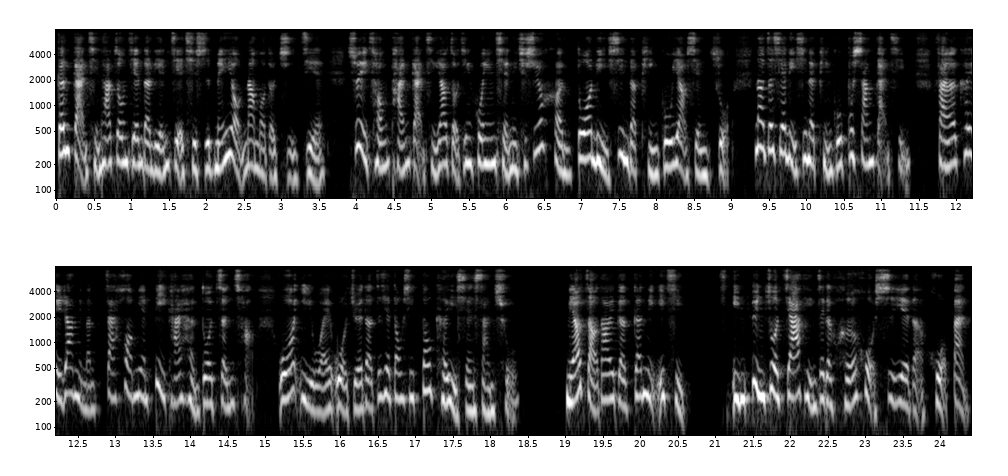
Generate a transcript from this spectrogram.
跟感情它中间的连结其实没有那么的直接。所以从谈感情要走进婚姻前，你其实有很多理性的评估要先做。那这些理性的评估不伤感情，反而可以让你们在后面避开很多争吵。我以为，我觉得这些东西都可以先删除。你要找到一个跟你一起。运运作家庭这个合伙事业的伙伴，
